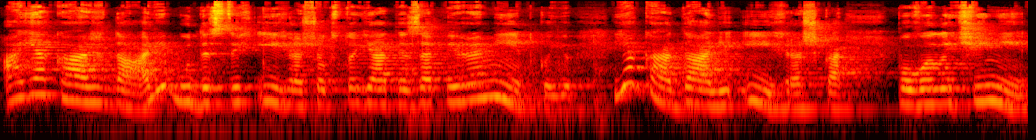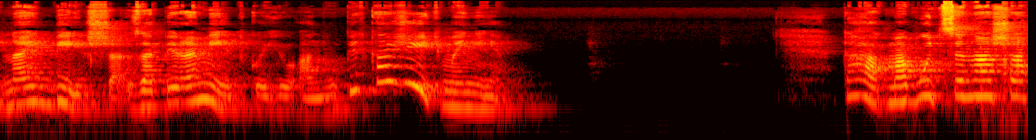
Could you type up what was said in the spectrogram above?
А яка ж далі буде з цих іграшок стояти за пірамідкою? Яка далі іграшка по величині найбільша за пірамідкою? Ану, підкажіть мені. Так, мабуть, це наша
